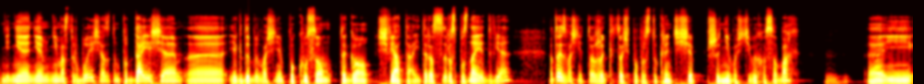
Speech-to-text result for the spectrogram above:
nie, nie, nie, nie masturbuje się, a zatem poddaje się e, jak gdyby właśnie pokusom tego świata. I teraz rozpoznaje dwie. No to jest właśnie to, że ktoś po prostu kręci się przy niewłaściwych osobach e, i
